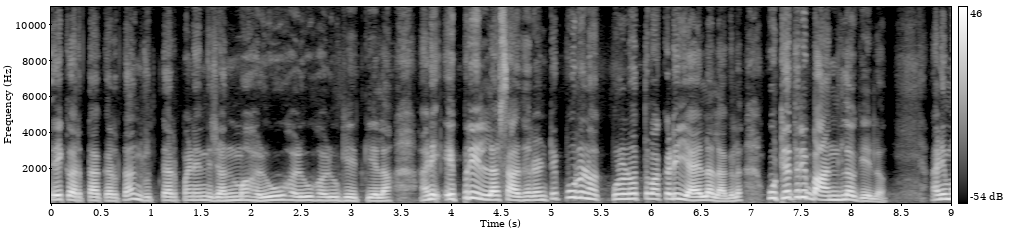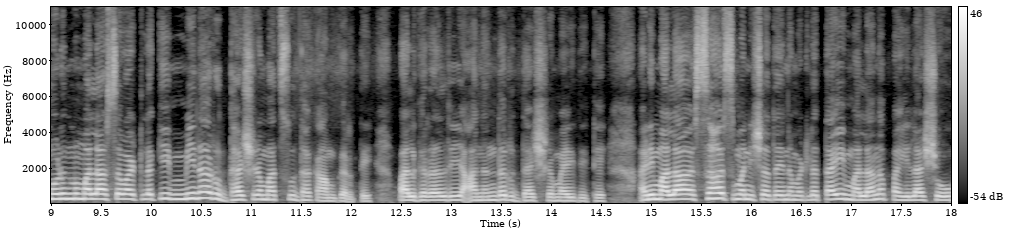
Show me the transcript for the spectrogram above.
ते करता करता नृत्यार्पणे जन्म हळूहळू हळू घेत गेला आणि एप्रिलला साधारण ते पूर्ण पूर्णत्वाकडे यायला लागलं. कुठेतरी बांधलं गेलं. आणि म्हणून मग मला असं वाटलं की मी ना वृद्धाश्रमात सुद्धा काम करते. पालघराला जे आनंद वृद्धाश्रम आहे तिथे. आणि मला सहज मनीषाताईनं म्हटलं ताई मला ना पहिला शो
